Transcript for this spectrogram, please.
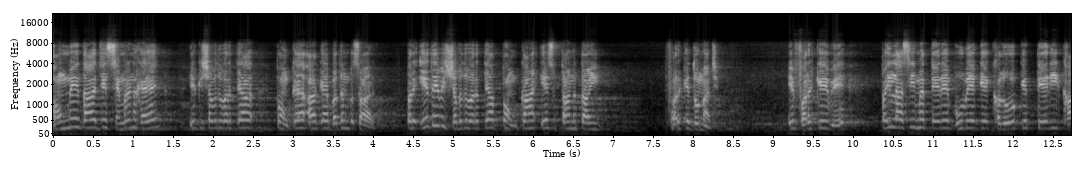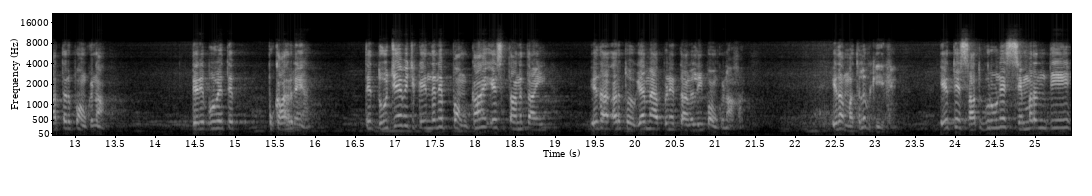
ਹਉਮੈ ਦਾ ਜੇ ਸਿਮਰਨ ਹੈ, ਇੱਕ ਸ਼ਬਦ ਵਰਤਿਆ ਭੌਂਕਾ ਆ ਗਿਆ ਬਦਨ ਪਸਾਰ। ਪਰ ਇਹਦੇ ਵੀ ਸ਼ਬਦ ਵਰਤਿਆ ਭੌਂਕਾ ਇਸ ਤਨ ਤਾਈ। ਫ਼ਰਕ ਹੈ ਦੋਨਾਂ 'ਚ। ਇਹ ਫ਼ਰਕ ਇਹ ਵੇ, ਪਹਿਲਾ ਸੀ ਮੈਂ ਤੇਰੇ ਬੂਵੇ ਅੱਗੇ ਖਲੋ ਕੇ ਤੇਰੀ ਖਾਤਰ ਭੌਂਕਣਾ। ਤੇਰੇ ਬੂਹੇ ਤੇ ਪੁਕਾਰ ਰਿਹਾ। ਤੇ ਦੂਜੇ ਵਿੱਚ ਕਹਿੰਦੇ ਨੇ ਭੌਂਕਾਂ ਇਸ ਤਨ ਤਾਈ। ਇਹਦਾ ਅਰਥ ਹੋ ਗਿਆ ਮੈਂ ਆਪਣੇ ਤਨ ਲਈ ਭੌਂਕਣਾ ਹਾਂ। ਇਹਦਾ ਮਤਲਬ ਕੀ ਹੈ? ਇੱਥੇ ਸਤਿਗੁਰੂ ਨੇ ਸਿਮਰਨ ਦੀ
